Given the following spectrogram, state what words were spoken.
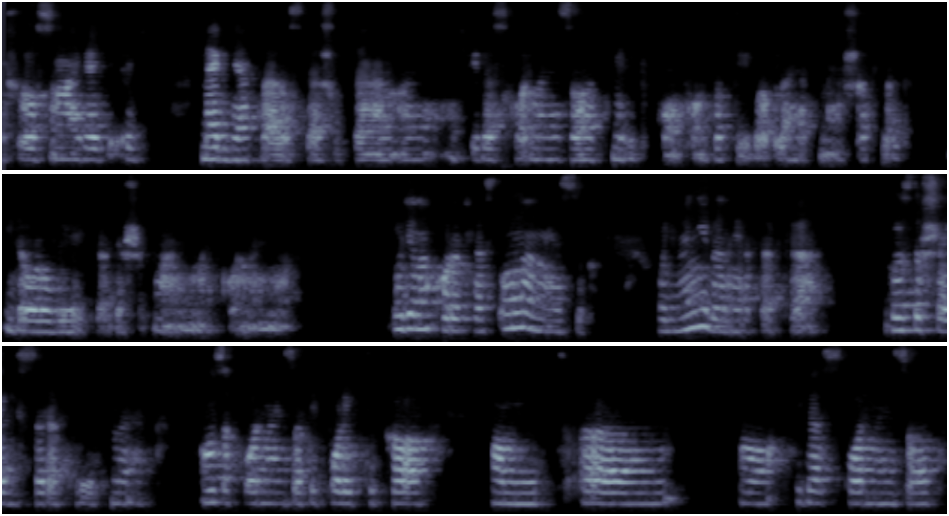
és valószínűleg egy, egy megnyert választás után a Fidesz kormányzat még konfrontatívabb lehetne esetleg ideológiai kérdésekben a német kormányon. Ugyanakkor, hogyha ezt onnan nézzük, hogy mennyiben értek gazdasági szereplőknek az a kormányzati politika, amit a Fidesz kormányzat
